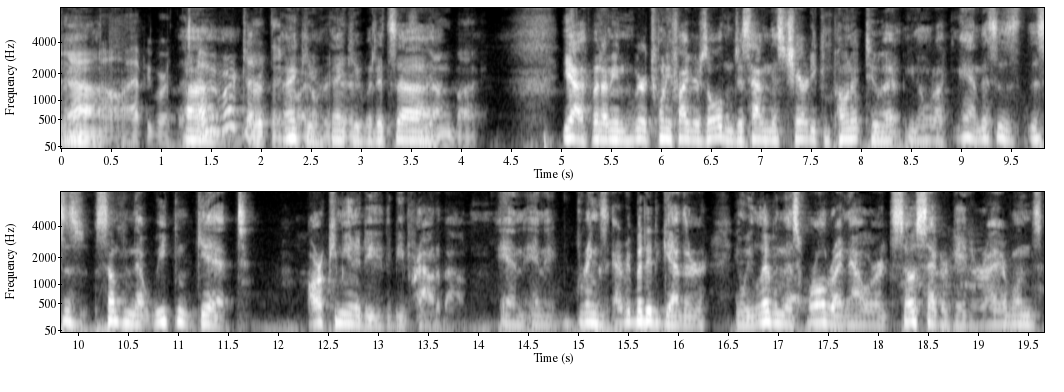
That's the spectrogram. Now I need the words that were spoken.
yeah. Oh, happy birthday! Happy birthday. Birthday Thank boy you, over thank here. you. But it's uh, young buck. Yeah. But I mean, we were 25 years old, and just having this charity component to it, you know, we're like, man, this is this is something that we can get our community to be proud about, and and it brings everybody together. And we live in this world right now where it's so segregated, right? Everyone's,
